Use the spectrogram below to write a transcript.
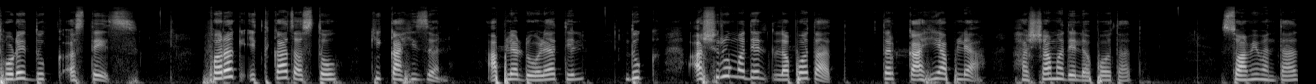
थोडे दुःख असतेच. फरक इतकाच असतो की काहीजण आपल्या डोळ्यातील दुःख अश्रूमध्ये लपवतात तर काही आपल्या हशामध्ये लपवतात. स्वामी म्हणतात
